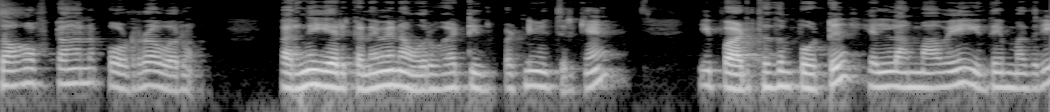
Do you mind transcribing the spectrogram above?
சாஃப்டான பவுடராக வரும். பாருங்கள் ஏற்கனவே நான் ஒரு வாட்டி இது பண்ணி வச்சுருக்கேன். இப்போ அடுத்ததும் போட்டு எல்லா மாவையும் இதே மாதிரி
